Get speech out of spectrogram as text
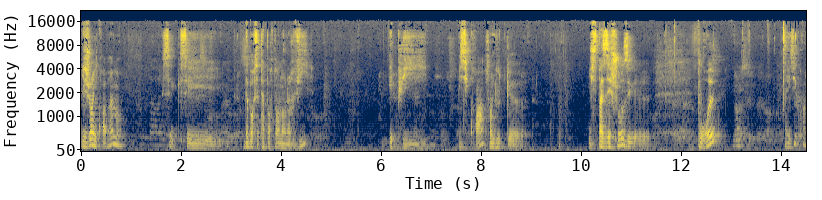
Les gens y croient vraiment. C'est- D'abord, c'est important dans leur vie. Et puis, ils y croient. Sans doute que. Il se passe des choses euh, pour eux. Et ils y croient.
